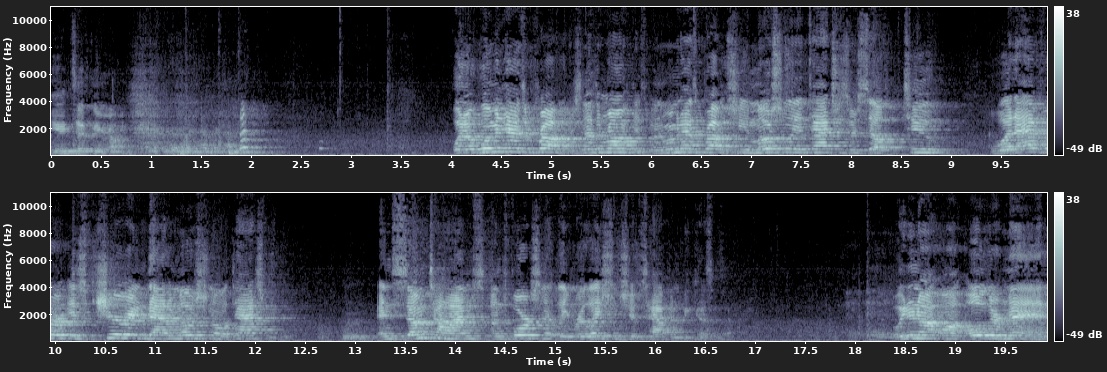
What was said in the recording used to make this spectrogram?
you took me wrong. When a woman has a problem, there's nothing wrong with this. When a woman has a problem, she emotionally attaches herself to whatever is curing that emotional attachment. And sometimes, unfortunately, relationships happen because of that. We do not want older men,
